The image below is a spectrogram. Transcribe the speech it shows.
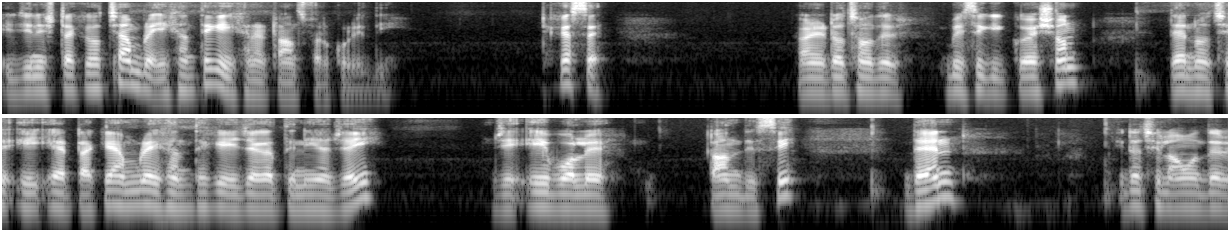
এই জিনিসটাকে হচ্ছে আমরা এখান থেকে এখানে ট্রান্সফার করে দিই। ঠিক আছে? কারণ এটা হচ্ছে আমাদের বেসিক ইকুয়েশন দেন হচ্ছে এই এটাকে আমরা এখান থেকে এই জায়গাতে নিয়ে যাই, যে এ বলে টান দিছি। দেন এটা ছিল আমাদের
